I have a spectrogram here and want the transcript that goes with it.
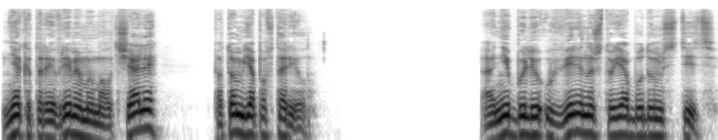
Некоторое время мы молчали, потом я повторил. Они были уверены, что я буду мстить.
